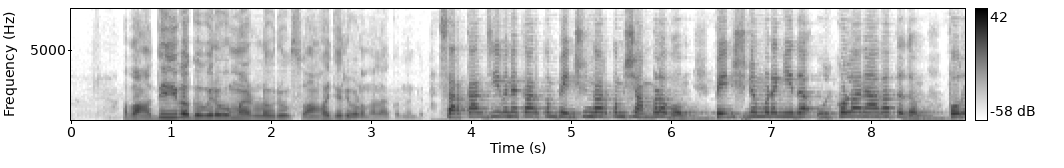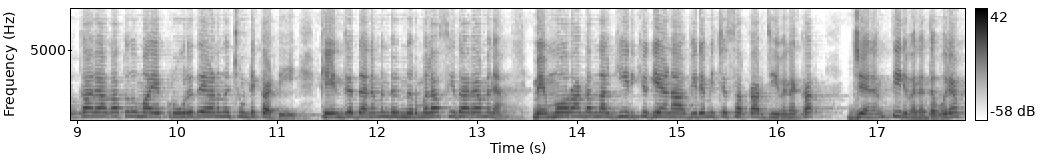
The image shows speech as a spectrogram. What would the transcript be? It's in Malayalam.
അപ്പോൾ അതീവ ഗൗരവമായിട്ടുള്ള ഒരു സാഹചര്യം ഇവിടെ നിലനിൽക്കുന്നുണ്ട് സർക്കാർ ജീവനക്കാർക്കും പെൻഷൻകാർക്കും ശമ്പളവും പെൻഷനും മുടങ്ങിയത് ഉൾക്കൊള്ളാനാകാത്തതും പൊറുക്കാനാകാത്തതുമായ ക്രൂരതയാണെന്ന് ചൂണ്ടിക്കാട്ടി കേന്ദ്ര ധനമന്ത്രി നിർമ്മല സീതാരാമന് മെമ്മോറാണ്ടം നൽകിയിരിക്കുകയാണ് വിരമിച്ച സർക്കാർ ജീവനക്കാർ. ജനം തിരുവനന്തപുരം.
